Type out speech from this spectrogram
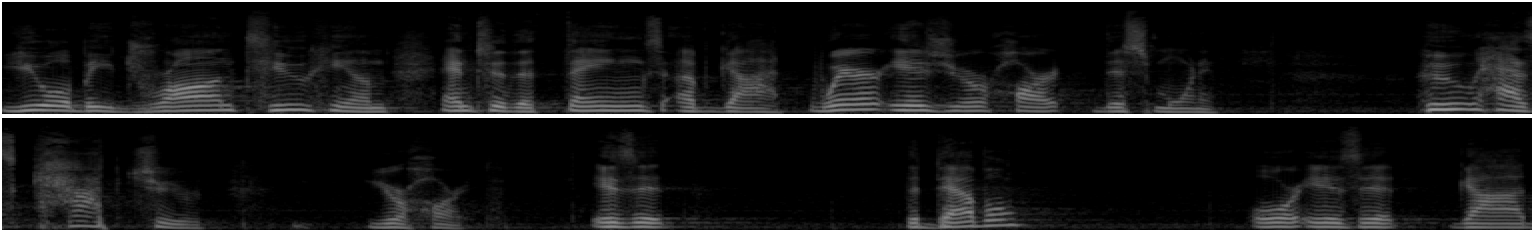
you will be drawn to Him and to the things of God. Where is your heart this morning? Who has captured your heart? Is it the devil or is it God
